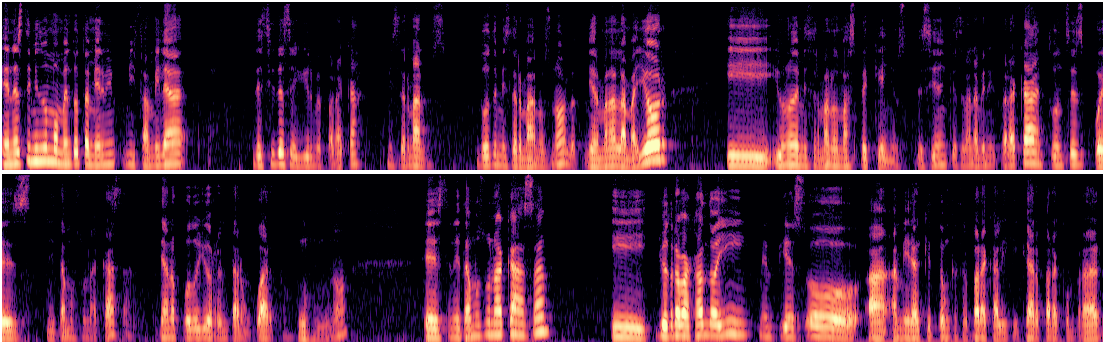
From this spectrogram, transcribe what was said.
En este mismo momento también mi, mi familia decide seguirme para acá, mis hermanos, dos de mis hermanos, ¿no? La- mi hermana la mayor y, y uno de mis hermanos más pequeños. Deciden que se van a venir para acá, entonces pues necesitamos una casa. Ya no puedo yo rentar un cuarto. ¿no? Este, necesitamos una casa y yo trabajando ahí me empiezo a, a mirar qué tengo que hacer para calificar para comprar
